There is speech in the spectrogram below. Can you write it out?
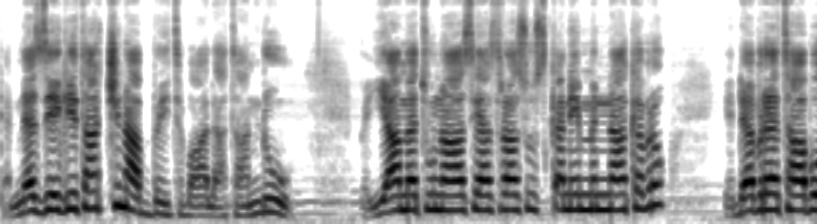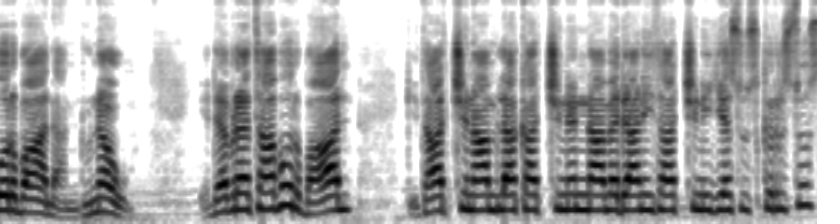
ከእነዚህ የጌታችን አበይት በዓላት አንዱ በየዓመቱ ነሐሴ 13 ቀን የምናከብረው የደብረ ታቦር በዓል አንዱ ነው። የደብረ ታቦር በዓል ጌታችን አምላካችንና መድኃኒታችን ኢየሱስ ክርስቶስ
